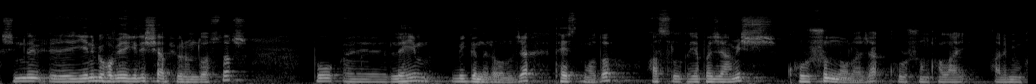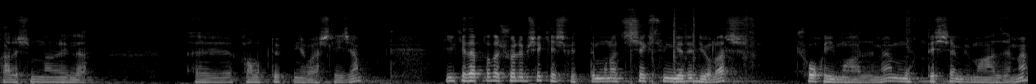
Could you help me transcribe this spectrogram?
Şimdi e, yeni bir hobiye giriş yapıyorum dostlar. Bu e, lehim beginner olacak, test modu. Asıl yapacağım iş kurşunla olacak. Kurşun kalay alüminyum karışımlarıyla e, kalıp dökmeye başlayacağım. İlk etapta da şöyle bir şey keşfettim. Buna çiçek süngeri diyorlar. Çok iyi malzeme, muhteşem bir malzeme.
